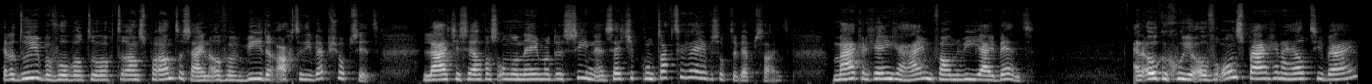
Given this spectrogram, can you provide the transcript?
En dat doe je bijvoorbeeld door transparant te zijn over wie er achter die webshop zit. Laat jezelf als ondernemer dus zien en zet je contactgegevens op de website. Maak er geen geheim van wie jij bent. En ook een goede over ons pagina helpt hierbij.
